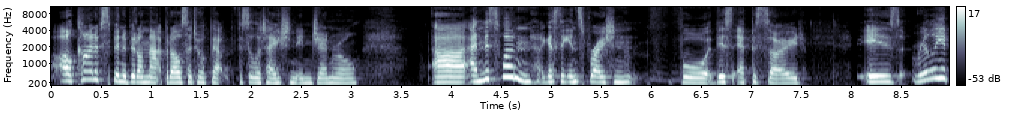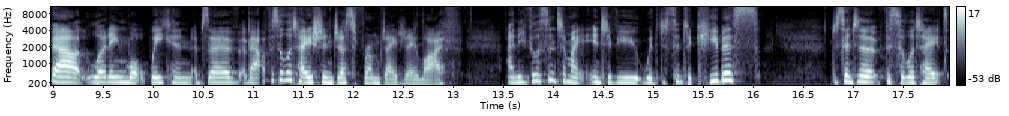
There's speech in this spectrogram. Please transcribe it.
I'll kind of spin a bit on that, but also talk about facilitation in general. Uh, and this one, I guess the inspiration for this episode is really about learning what we can observe about facilitation just from day to day life. And if you listen to my interview with Jacinta Cubis, Jacinta facilitates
